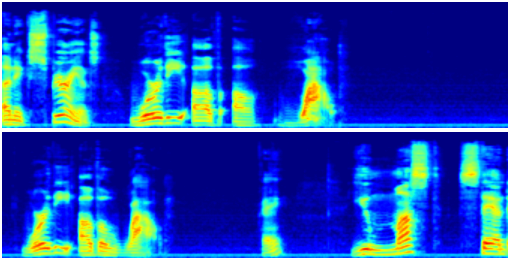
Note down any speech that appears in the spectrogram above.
an experience worthy of a wow. Worthy of a wow. Okay? You must stand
